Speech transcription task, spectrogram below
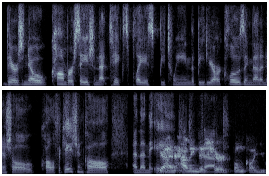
there's no conversation that takes place between the BDR closing that initial qualification call and then the yeah and having the shared phone call you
